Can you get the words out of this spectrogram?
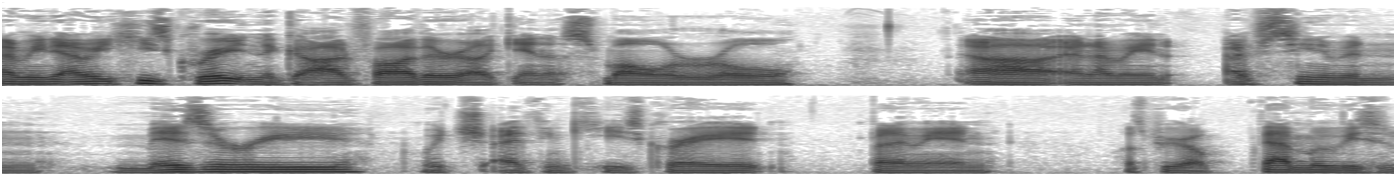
I mean, I mean he's great in The Godfather, like in a smaller role. Uh, and I mean, I've seen him in Misery, which I think he's great. But I mean, let's be real, that movie's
